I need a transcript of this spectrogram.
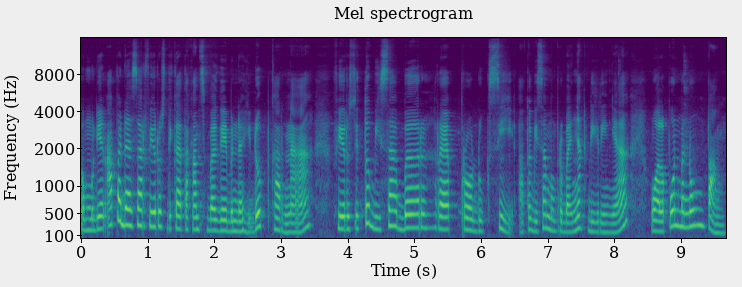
Kemudian apa dasar virus dikatakan sebagai benda hidup? Karena virus itu bisa bereproduksi atau bisa memperbanyak dirinya walaupun menumpang.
